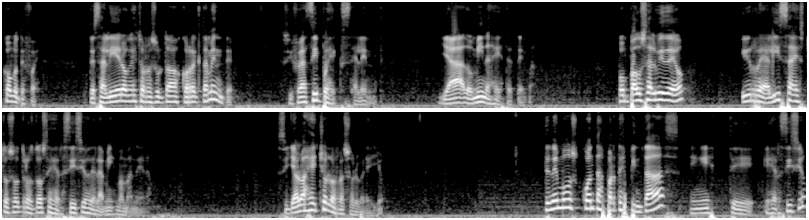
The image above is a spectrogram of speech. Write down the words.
¿Cómo te fue? ¿Te salieron estos resultados correctamente? Si fue así, pues excelente. Ya dominas este tema. Pon pausa al video y realiza estos otros dos ejercicios de la misma manera. Si ya lo has hecho, lo resolveré yo. Tenemos cuántas partes pintadas en este ejercicio.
